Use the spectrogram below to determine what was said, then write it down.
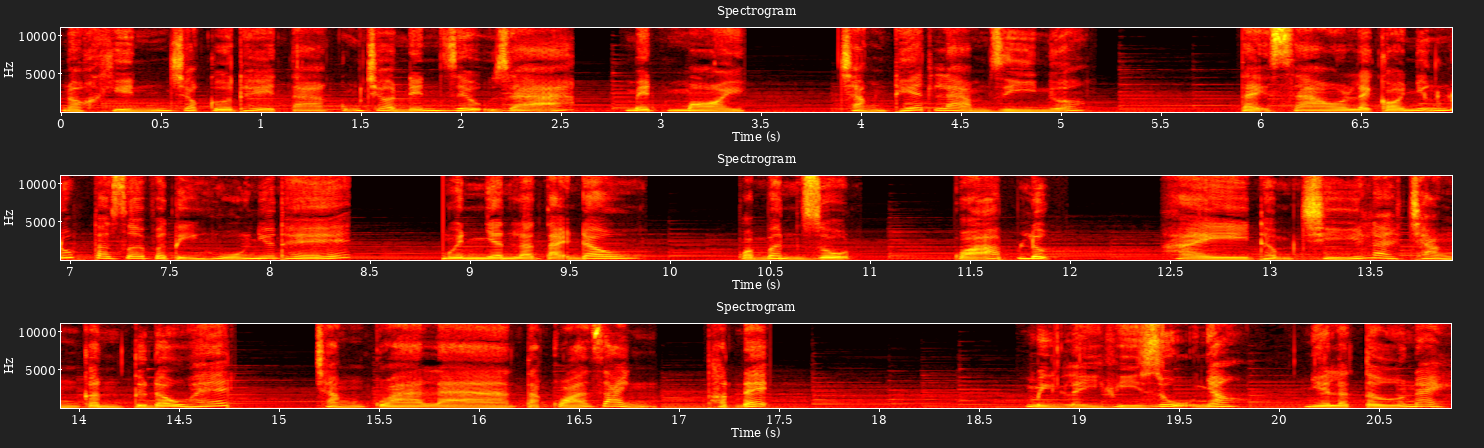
Nó khiến cho cơ thể ta cũng trở nên rệu rã, mệt mỏi, chẳng thiết làm gì nữa. Tại sao lại có những lúc ta rơi vào tình huống như thế? Nguyên nhân là tại đâu? Quá bận rộn, quá áp lực hay thậm chí là chẳng cần từ đâu hết, chẳng qua là ta quá rảnh, thật đấy. Mình lấy ví dụ nhá, như là tớ này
